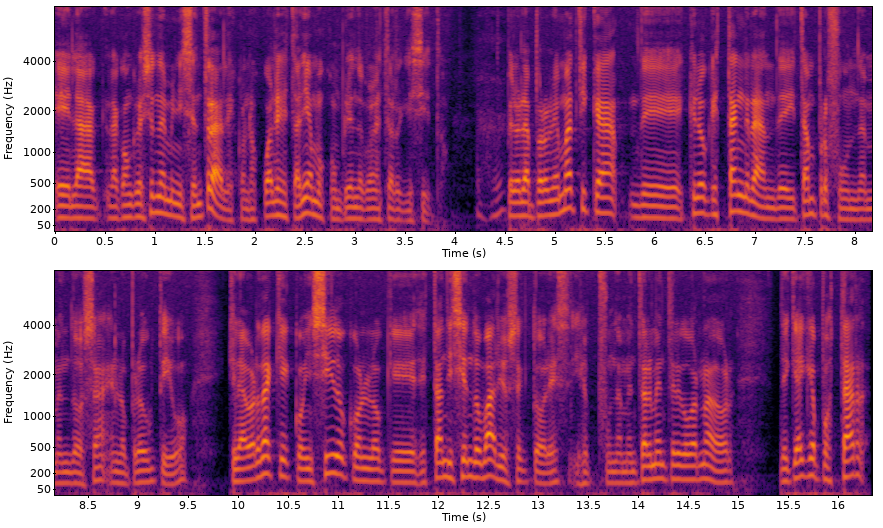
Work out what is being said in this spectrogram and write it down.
eh, la, la concreción de minicentrales, con los cuales estaríamos cumpliendo con este requisito. Pero la problemática de, creo que es tan grande y tan profunda en Mendoza, en lo productivo, que la verdad que coincido con lo que están diciendo varios sectores, y fundamentalmente el gobernador, de que hay que apostar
